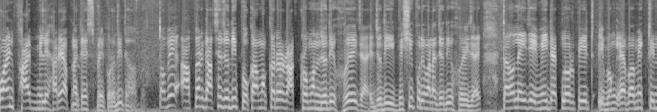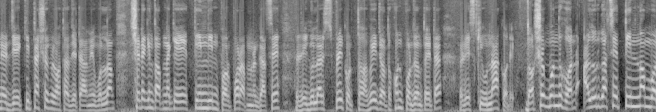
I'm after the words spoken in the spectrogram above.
পয়েন্ট ফাইভ মিলি হারে আপনাকে স্প্রে করে দিতে হবে। তবে আপনার গাছে যদি পোকামাকড়ের আক্রমণ যদি হয়ে যায়, যদি বেশি পরিমাণে যদি হয়ে যায়, তাহলে এই যে ইমিডাক্লোরপিড এবং অ্যাবামেকটিনের যে কীটনাশকের কথা যেটা আমি বললাম, সেটা কিন্তু আপনাকে তিন দিন পর পর আপনার গাছে রেগুলার স্প্রে করতে হবে, যতক্ষণ পর্যন্ত এটা রেস্কিউ না করে। দর্শক বন্ধুগণ, আলুর গাছে তিন নম্বর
